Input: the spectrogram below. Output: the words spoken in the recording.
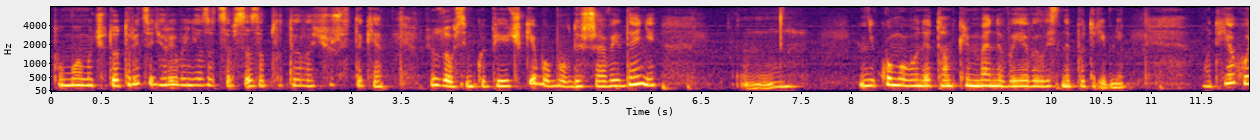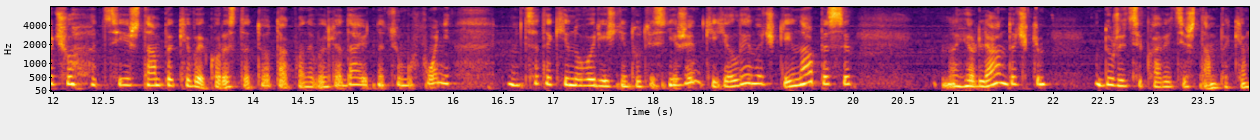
По-моєму, чи то 30 гривень я за це все заплатила, чи щось таке. Ну, Зовсім копійочки, бо був дешевий день. І нікому вони там, крім мене, виявились не потрібні. От я хочу ці штампики використати. Отак вони виглядають на цьому фоні. Це такі новорічні тут і сніжинки, ялиночки, і написи, гірляндочки. Дуже цікаві ці штампики.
